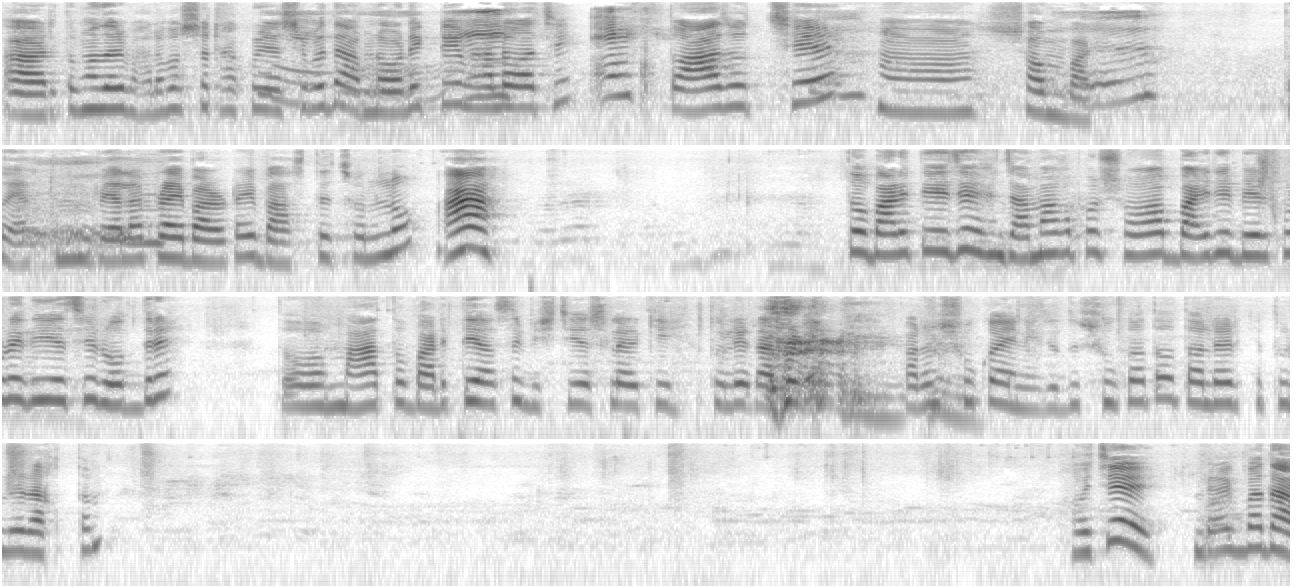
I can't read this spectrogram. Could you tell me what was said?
আর তোমাদের ভালোবাসা ঠাকুরের আশীর্বাদে আমরা অনেকটাই ভালো আছি। তো আজ হচ্ছে সোমবার। তো এখন বেলা প্রায় বারোটায় বাজতে চলল। আহ! তো বাড়িতে এই যে জামা কাপড় সব বাইরে বের করে দিয়েছি রোদ্রে। তো মা তো বাড়িতে আসে, বৃষ্টি আসলে আর কি তুলে রাখবে। কারণ শুকায়নি। যদি শুকাতো তাহলে আর কি তুলে রাখতাম। হয়েছে? ব্যাগ বাদা।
